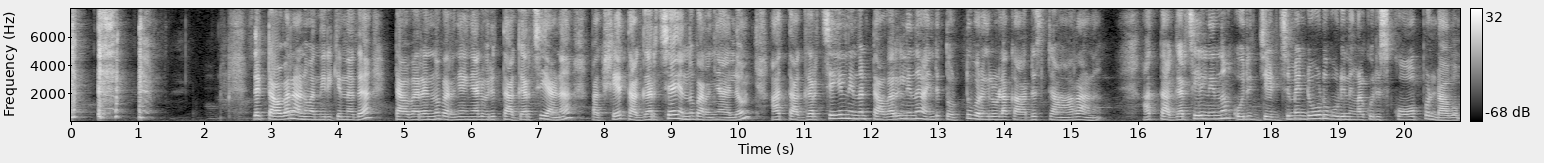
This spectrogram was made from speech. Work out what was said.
ദ ടവറാണ് വന്നിരിക്കുന്നത്. ടവർ എന്ന് പറഞ്ഞു കഴിഞ്ഞാൽ ഒരു തകർച്ചയാണ്. പക്ഷേ തകർച്ച എന്ന് പറഞ്ഞാലും ആ തകർച്ചയിൽ നിന്നും ടവറിൽ നിന്ന് അതിന്റെ തൊട്ടു പുറകിലുള്ള കാർഡ് സ്റ്റാറാണ്. ആ തകർച്ചയിൽ നിന്നും ഒരു ജഡ്ജ്മെന്റോടുകൂടി നിങ്ങൾക്കൊരു സ്കോപ്പ് ഉണ്ടാവും.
